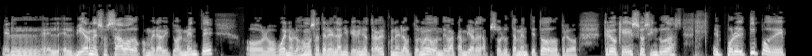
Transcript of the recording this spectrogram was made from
el, el, el, viernes o sábado como era habitualmente o lo, bueno, los vamos a tener el año que viene otra vez con el auto nuevo donde va a cambiar absolutamente todo, pero creo que eso sin dudas, eh, por el tipo de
